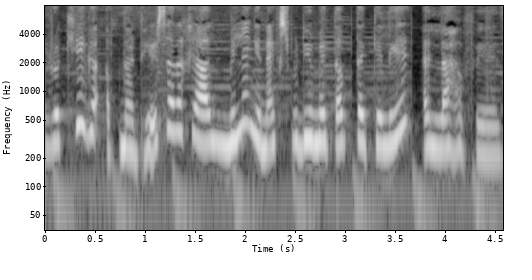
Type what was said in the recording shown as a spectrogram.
रखिएगा अपना ढेर सारा ख्याल। मिलेंगे नेक्स्ट वीडियो में, तब तक के लिए अल्लाह हाफिज।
